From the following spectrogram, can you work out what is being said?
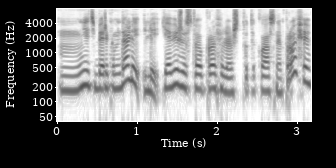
мне тебя рекомендовали, или я вижу с твоего профиля, что ты классный профи.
